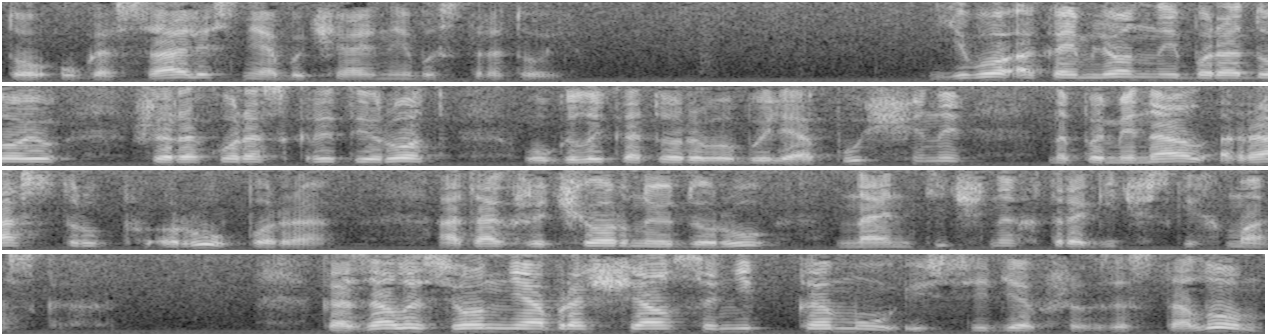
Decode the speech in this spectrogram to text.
то угасали с необычайной быстротой. Его окаймленный бородою широко раскрытый рот, углы которого были опущены, напоминал раструб рупора, а также черную дуру на античных трагических масках. Казалось, он не обращался ни к кому из сидевших за столом,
